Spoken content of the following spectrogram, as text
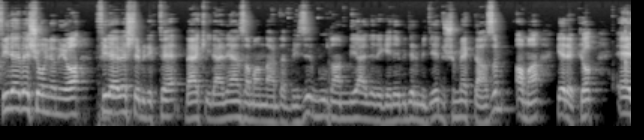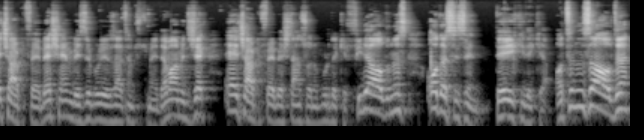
file 5 oynanıyor. File 5 ile birlikte belki ilerleyen zamanlarda vezir buradan bir yerlere gelebilir mi diye düşünmek lazım ama gerek yok. E çarpı F5 hem vezir burayı zaten tutmaya devam edecek. E çarpı F5'ten sonra buradaki fili aldınız. O da sizin D2'deki atınızı aldı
